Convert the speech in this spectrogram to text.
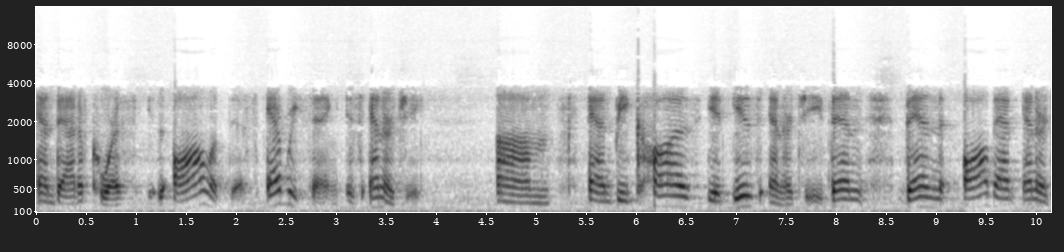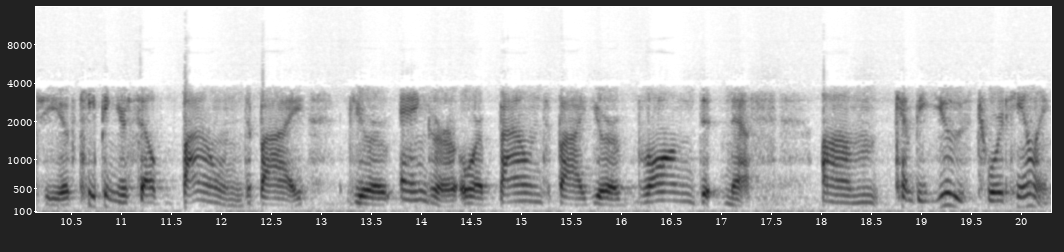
and that, of course, all of this, everything is energy. Um, and because it is energy, then then all that energy of keeping yourself bound by your anger or bound by your wrongedness um, can be used toward healing.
